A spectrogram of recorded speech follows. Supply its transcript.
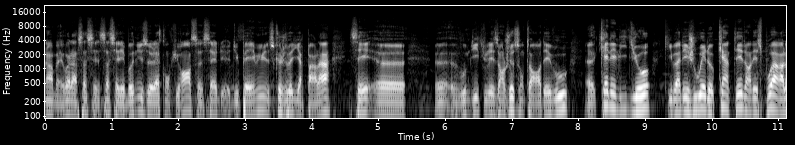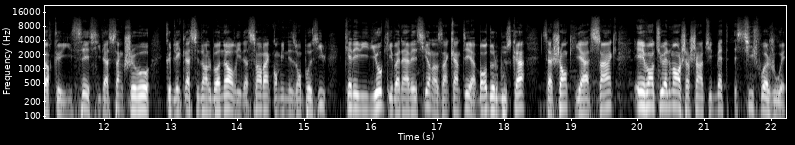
Non, mais voilà, ça c'est les bonus de la concurrence, celle du PMU. Ce que je veux dire par là, c'est euh, vous me dites que les enjeux sont en rendez-vous. Euh, quel est l'idiot qui va aller jouer le quintet dans l'espoir alors qu'il sait s'il a 5 chevaux que de les classer dans le bon ordre, il a 120 combinaisons possibles? Quel est l'idiot qui va investir dans un quintet à Bordeaux-le-Bouscat, sachant qu'il y a 5, et éventuellement en cherchant un petit bête 6 fois joué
